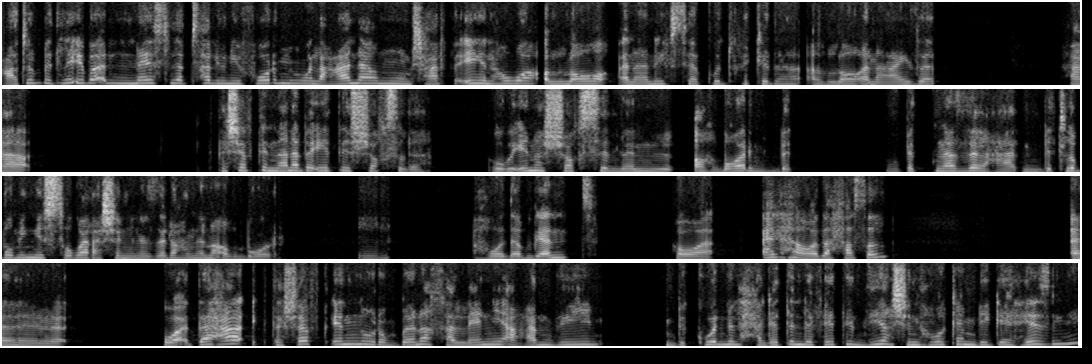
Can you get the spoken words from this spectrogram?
على طول بتلاقي بقى الناس لابسة اليونيفورم والعلم ومش عارفة إيه اللي هو الله أنا نفسي أكون في كده الله أنا عايزة. اكتشفت إن أنا بقيت الشخص ده وبقينا الشخص اللي الأخبار بت... بتنزل ع... بيطلبوا مني الصور عشان ينزلوا عندنا أخبار. هو ده بجد؟ هو هو ده حصل؟ آه وقتها اكتشفت إنه ربنا خلاني أعدي بكل الحاجات اللي فاتت دي عشان هو كان بيجهزني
